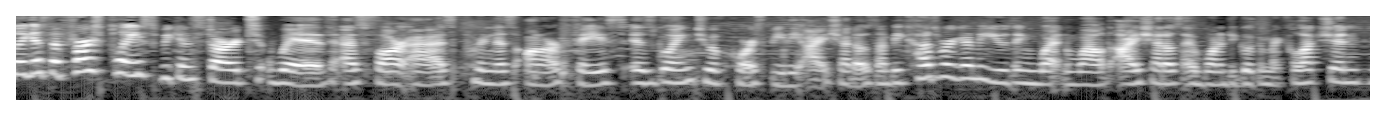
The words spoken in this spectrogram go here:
So I guess the first place we can start with as far as putting this on our face is going to of course be the eyeshadows. Now because we're going to be using Wet n Wild eyeshadows, I wanted to go through my collection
